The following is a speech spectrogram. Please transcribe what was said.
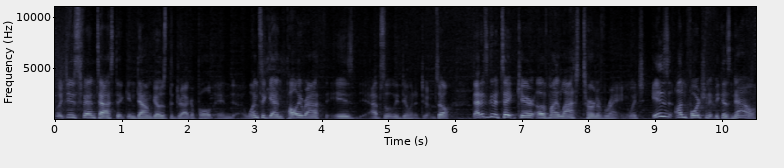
which is fantastic, and down goes the Dragapult, and once again, Poliwrath is absolutely doing it to him. So that is going to take care of my last turn of rain, which is unfortunate because now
